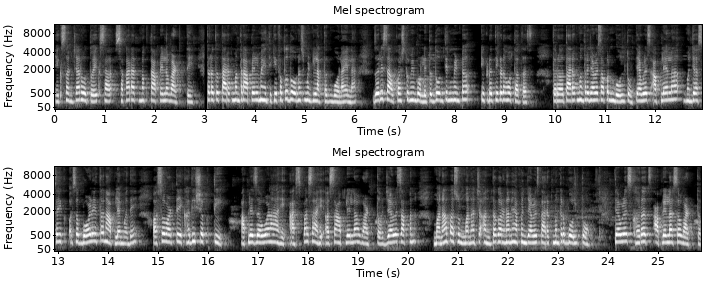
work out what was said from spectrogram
एक संचार होतो एक सा सकारात्मकता आपल्याला वाटते. तर आता तारक मंत्र आपल्याला माहिती आहे की फक्त दोनच मिनटं लागतात बोलायला. जरी सावकाश तुम्ही बोलले तर दोन तीन मिनटं इकडं तिकडं होतातच. तर तारक मंत्र ज्यावेळेस आपण बोलतो त्यावेळेस आपल्याला म्हणजे असं एक असं बळ येतं ना आपल्यामध्ये. असं वाटतं एखादी शक्ती आपल्या जवळ आहे आसपास आहे असं आपल्याला वाटतं. ज्यावेळेस आपण मनापासून मनाच्या अंतकरणाने आपण ज्यावेळेस तारक मंत्र बोलतो त्यावेळेस खरंच आपल्याला असं वाटतं.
